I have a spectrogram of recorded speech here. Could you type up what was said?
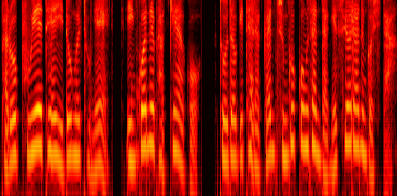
바로 부의 대이동을 통해 인권을 박해하고 도덕이 타락한 중국 공산당에 수혈하는 것이다.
